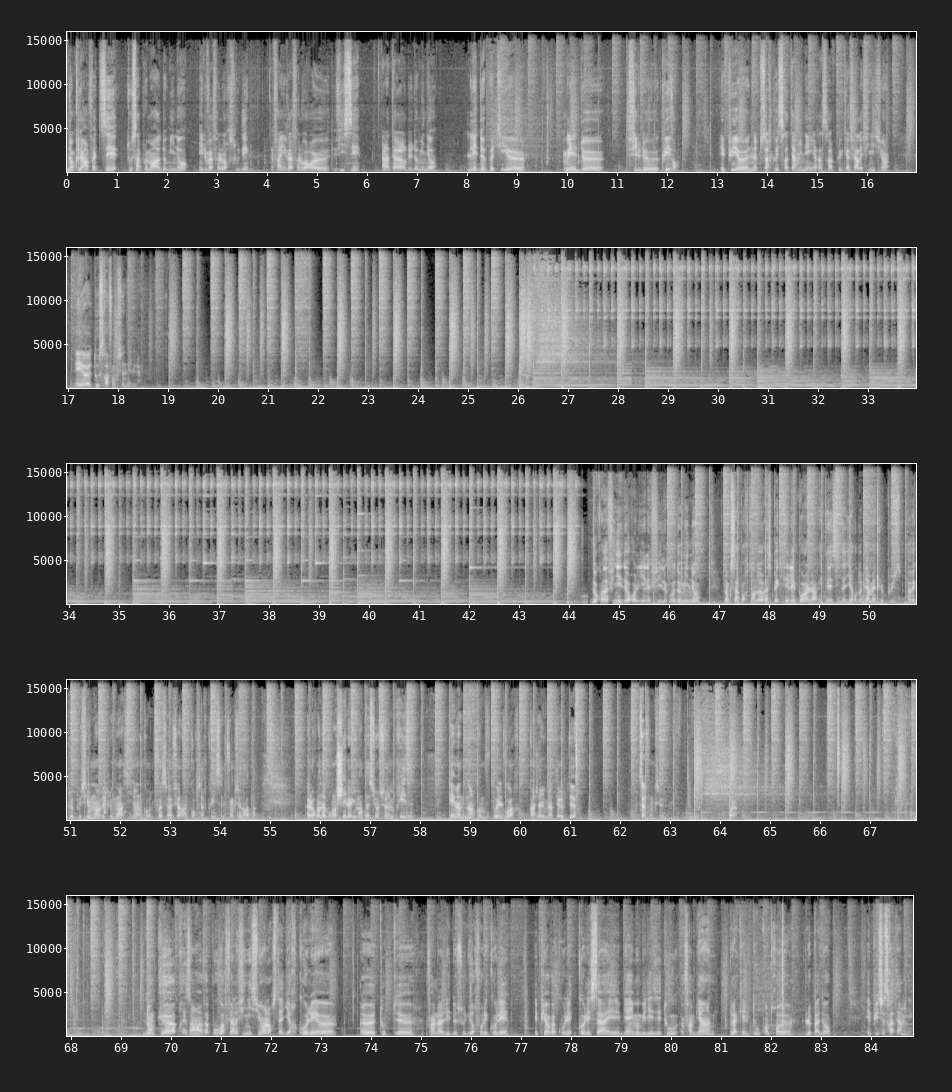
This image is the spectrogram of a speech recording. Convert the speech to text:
Donc là en fait c'est tout simplement un domino. Il va falloir souder enfin il va falloir visser à l'intérieur du domino les deux petits les deux fils de cuivre et puis euh, notre circuit sera terminé, il ne restera plus qu'à faire les finitions et euh, tout sera fonctionnel. Donc on a fini de relier les fils au domino. Donc c'est important de respecter les polarités, c'est-à-dire de bien mettre le plus avec le plus et le moins avec le moins, sinon encore une fois ça va faire un court-circuit, ça ne fonctionnera pas. Alors on a branché l'alimentation sur une prise, et maintenant comme vous pouvez le voir, quand j'allume l'interrupteur, ça fonctionne. Voilà. Donc euh, à présent on va pouvoir faire les finitions, alors c'est-à-dire coller... Euh, euh, toutes, euh, enfin là les deux soudures faut les coller et puis on va coller, ça et bien immobiliser tout, enfin bien plaquer le tout contre euh, le panneau et puis ce sera terminé.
